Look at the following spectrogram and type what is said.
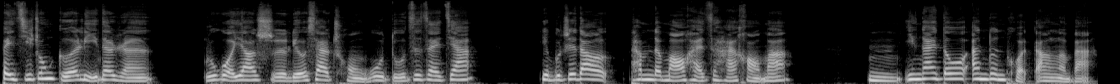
被集中隔离的人，如果要是留下宠物独自在家，也不知道他们的毛孩子还好吗？嗯，应该都安顿妥当了吧。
